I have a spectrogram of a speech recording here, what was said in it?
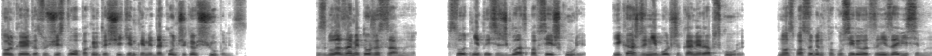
Только это существо покрыто щетинками до кончиков щупалец. С глазами то же самое. Сотни тысяч глаз по всей шкуре, и каждый не больше камеры обскуры, но способен фокусироваться независимо,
